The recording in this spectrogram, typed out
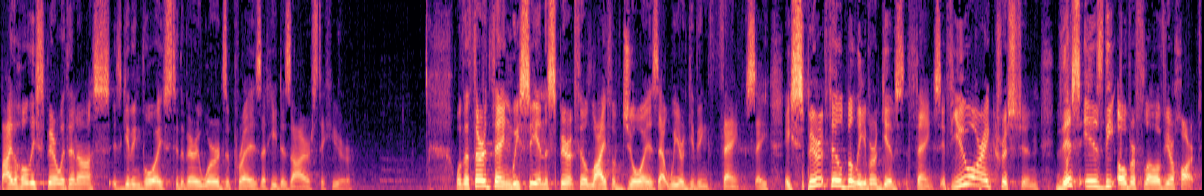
by the Holy Spirit within us, is giving voice to the very words of praise that He desires to hear. Well, the third thing we see in the spirit filled life of joy is that we are giving thanks. A, a spirit filled believer gives thanks. If you are a Christian, this is the overflow of your heart.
